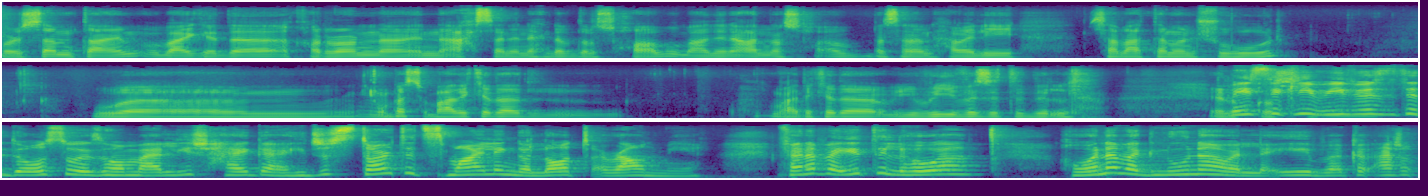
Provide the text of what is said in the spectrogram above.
for some time وبعد كده قررنا إن أحسن إن إحنا نفضل صحاب وبعدين قعدنا صحاب مثلا حوالي سبع ثمان شهور. و... وبس وبعد كده بعد كده we revisited ال... basically revisited also is هو ما قاليش حاجة he just started smiling a lot around me. فأنا بقيت اللي هو هو أنا مجنونة ولا إيه؟ بقى عشان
